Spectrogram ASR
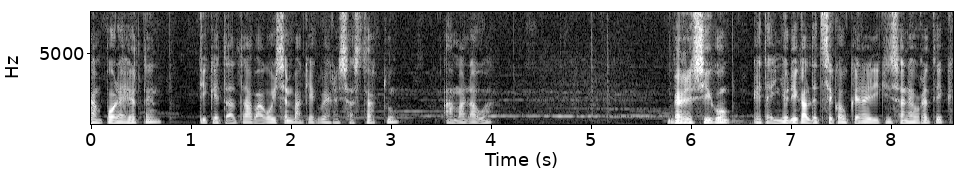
kanpora irten, tiketa eta bagoizen bakiek berriz aztertu, amalaua. Berri zigo eta inori galdetzeko aukerarik izan aurretik,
